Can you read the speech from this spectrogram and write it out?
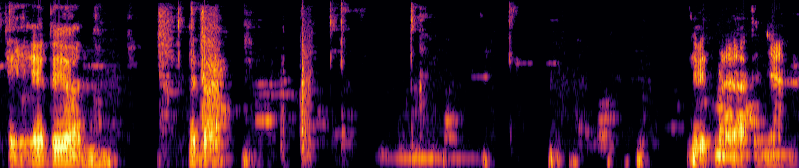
Okay, ito yon. Ito. Delete muna natin yan.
